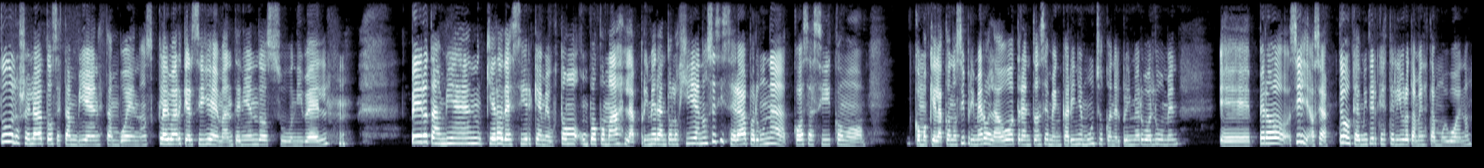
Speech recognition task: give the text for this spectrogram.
Todos los relatos están bien, están buenos. Clive Barker sigue manteniendo su nivel. Pero también quiero decir que me gustó un poco más la primera antología. No sé si será por una cosa así como como que la conocí primero a la otra, entonces me encariñé mucho con el primer volumen eh, pero sí, o sea, tengo que admitir que este libro también está muy bueno.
